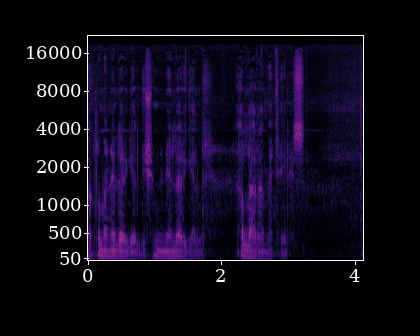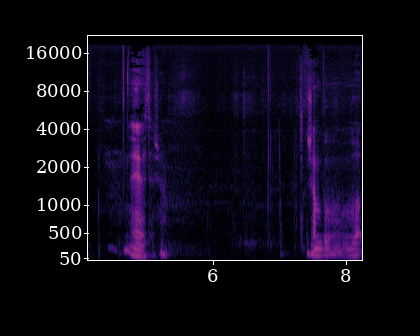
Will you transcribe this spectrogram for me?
Aklıma neler geldi şimdi neler geldi. Allah rahmet eylesin. Evet hocam. Hocam bu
